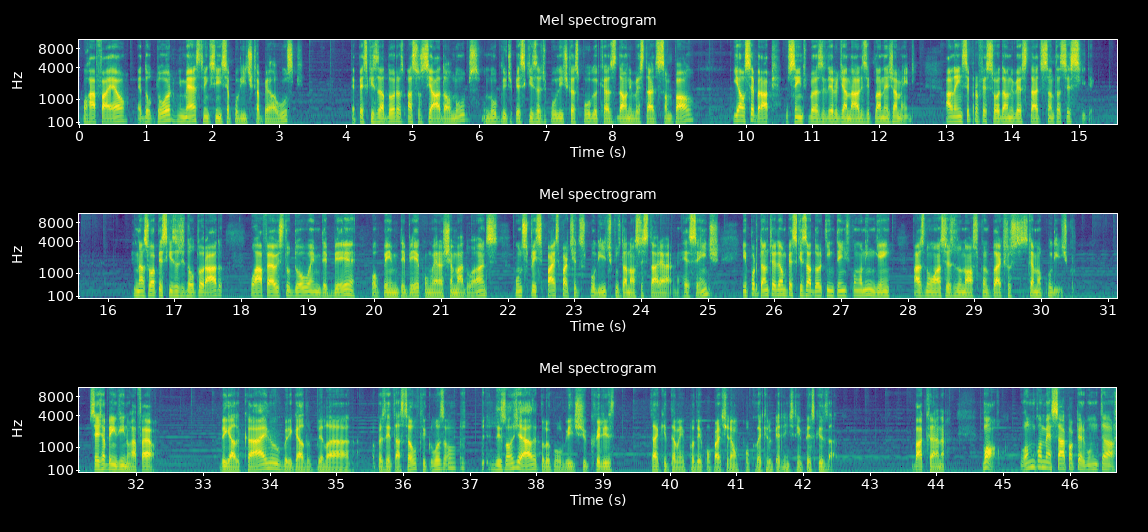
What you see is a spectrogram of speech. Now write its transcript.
O Rafael é doutor e mestre em ciência política pela USP, é pesquisador associado ao NUPS, o Núcleo de Pesquisa de Políticas Públicas da Universidade de São Paulo, e ao SEBRAP, o Centro Brasileiro de Análise e Planejamento, além de ser professor da Universidade de Santa Cecília. Na sua pesquisa de doutorado, o Rafael estudou o MDB, ou PMDB, como era chamado antes, um dos principais partidos políticos da nossa história recente, e, portanto, ele é um pesquisador que entende como ninguém as nuances do nosso complexo sistema político. Seja bem-vindo, Rafael. Obrigado, Caio. Obrigado pela apresentação. Fico lisonjeado pelo convite. Fico feliz de estar aqui também, poder compartilhar um pouco daquilo que a gente tem pesquisado. Bacana. Bom, vamos começar com a pergunta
